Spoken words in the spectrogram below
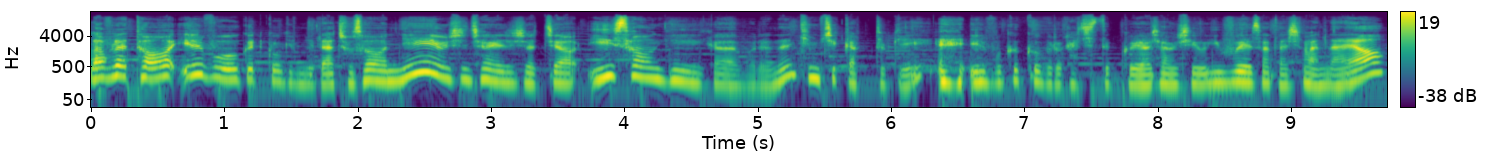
러브레터 1부 끝곡입니다. 조서원님 신청해 주셨죠. 이성희가 부르는 김치깍두기 1부 끝곡으로 같이 듣고요. 잠시 후 2부에서 다시 만나요.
